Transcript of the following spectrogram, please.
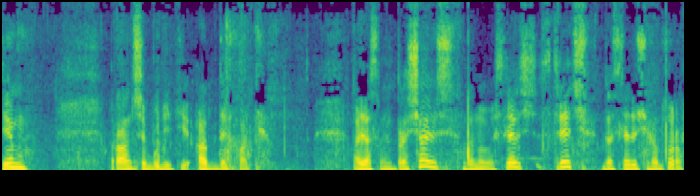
тем раньше будете отдыхать. А я с вами прощаюсь. До новых встреч. До следующих обзоров.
